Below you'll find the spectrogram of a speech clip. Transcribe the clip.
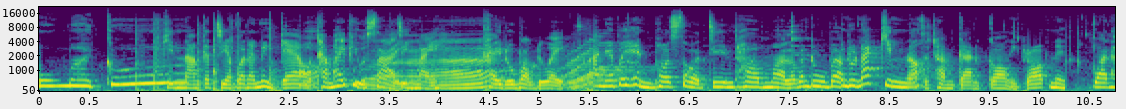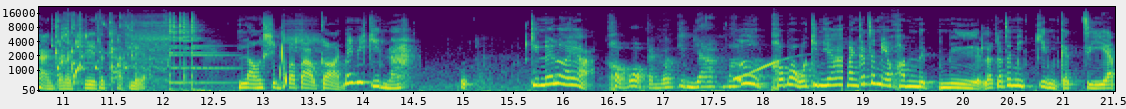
โอ้ my god กินน้ำกระเจี๊ยบวันละหนึ่งแก้วทำให้ผิวใสจริงไหมว้าวใครรู้บอกด้วย อันเนี้ยไปเห็นพอสอจีนทำอะแล้วมันดูแบบมันดูน่ากินเนาะจะทำการกรองอีกรอบหนึ่งวานหางจระเข้ชัดๆเลยอะลองชิมเปล่าๆก่อนไม่มีกลิ่นนะ กินได้เลยอะ เขาบอกกันว่ากินยากมาเอกอเขาบอกว่ากินยาก มันก็จะมีความหนึบหนืดๆแล้วก็จะมีกลิ่นกระเจี๊ยบ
